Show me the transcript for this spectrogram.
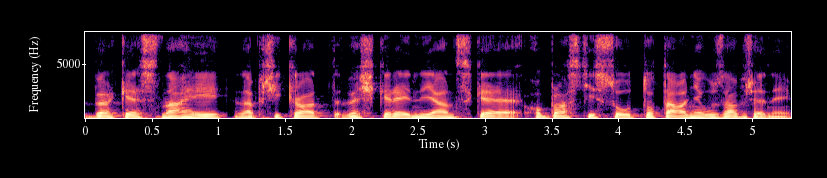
velké snahy například například veškeré indiánské oblasti jsou totálně uzavřeny.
